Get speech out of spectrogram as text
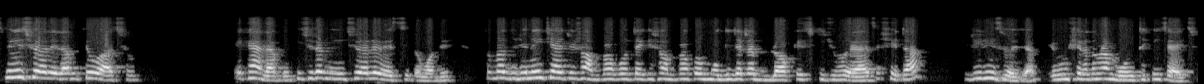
স্পিরিচুয়াল এলাম, কেউ আছো? এখানে দেখো, কিছুটা মিউচুয়ালও এসছে তোমাদের। তোমরা দুজনেই চাইছো সম্পর্ক থেকে সম্পর্কের মধ্যে যেটা ব্লকেজ কিছু হয়ে আছে, সেটা রিলিজ হয়ে যাক এবং সেটা তোমরা মন থেকেই চাইছো।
